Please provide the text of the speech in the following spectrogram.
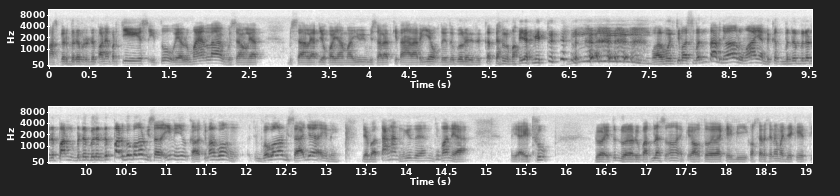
Mas bener-bener depannya percis itu ya lumayan lah bisa ngeliat bisa lihat Yokoyama Yui, bisa lihat kita Hararia waktu itu gue udah deket kan lumayan itu. Walaupun cuma sebentar, cuma lumayan deket bener-bener depan, bener-bener depan gue bahkan bisa ini yuk. Cuman gue gue bahkan bisa aja ini jabat tangan gitu kan. Cuman ya ya itu dua itu 2014 oh, waktu KB konser sini sama JKT.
